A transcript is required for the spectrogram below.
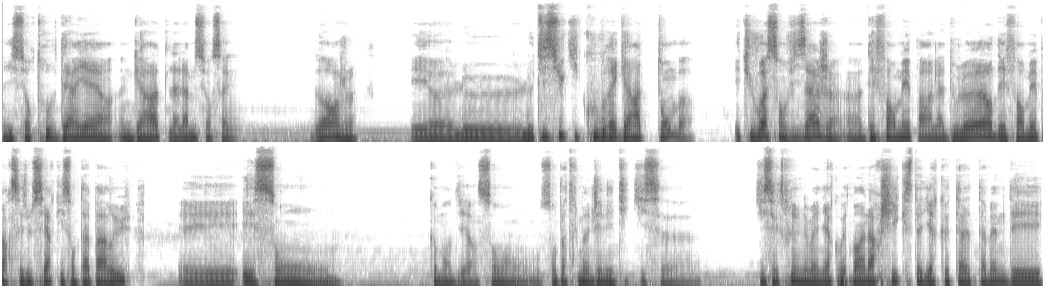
Il se retrouve derrière Garat, la lame sur sa gorge, et euh, le, tissu qui couvrait Garat tombe, et tu vois son visage euh, déformé par la douleur, déformé par ses ulcères qui sont apparus, et, et son comment dire son, son patrimoine génétique qui se qui s'exprime de manière complètement anarchique, c'est-à-dire que tu as, même des,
